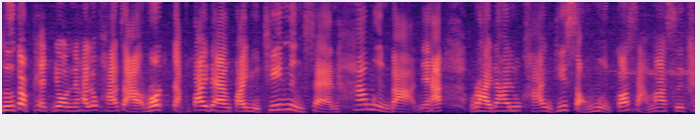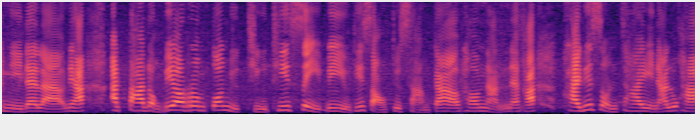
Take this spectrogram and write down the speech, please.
ซื้อกับเพชรยนต์นะคะลูกค้าจ๋ารถจากป้ายแดงไปอยู่ที่ 150,000 บาทนะคะรายได้ลูกค้าอยู่ที่ 20,000 ก็สามารถซื้อคันนี้ได้แล้วนะคะอัตราดอกเบี้ยเริ่มต้นอยู่ที่ที่4ปีอยู่ที่ 2.39 เท่านั้นนะคะใครที่สนใจนะลูกค้า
